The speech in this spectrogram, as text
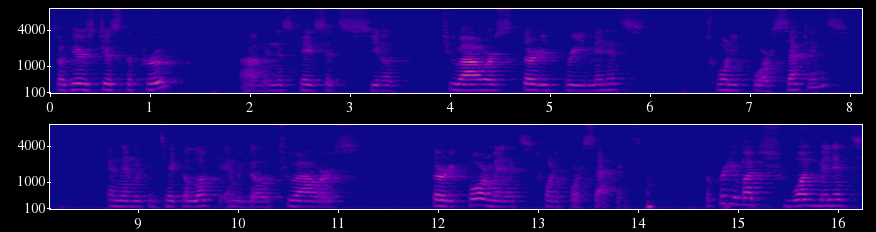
So here's just the proof. Um, in this case, it's, you know, two hours, 33 minutes, 24 seconds. And then we can take a look and we go two hours, 34 minutes, 24 seconds. So pretty much one minute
